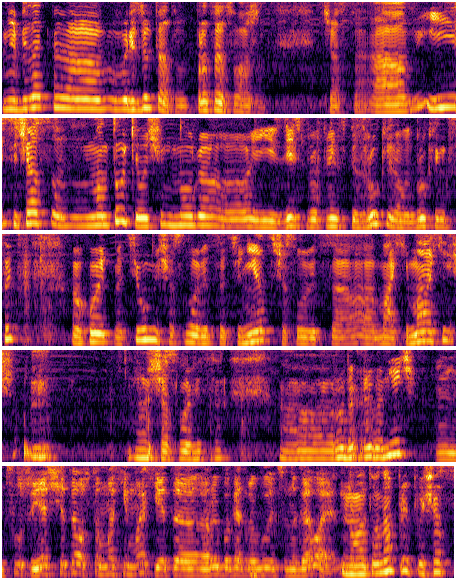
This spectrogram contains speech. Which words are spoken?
Не обязательно э, результат, процесс важен часто. А, И сейчас в Монтоке очень много, э, и здесь, в принципе, с Бруклина, вот Brooklyn Six ходит на тюны, сейчас ловится тюнец, сейчас ловится э, махи-махи, сейчас ловится э, рыба- рыба-меч. М, Слушай, я считал, что махи-махи это рыба, которая водится на Гавайях. Но вот она сейчас,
